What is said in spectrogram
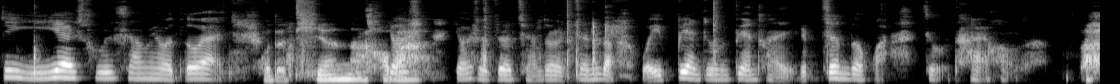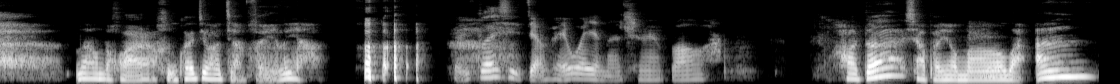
这一页书上面我都爱吃。我的天呐，好吧。要是这全都是真的，我一变就能变出来一个真的话，就太好了。唉，那样的话很快就要减肥了呀。没关系，减肥我也能吃面包啊。好的，小朋友们晚安。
